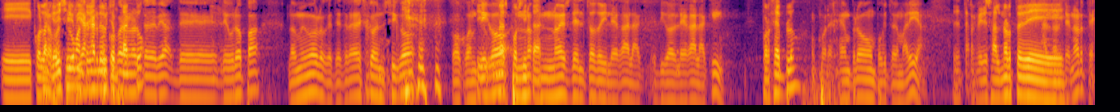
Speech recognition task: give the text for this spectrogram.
eh, con la que hoy si sigo manteniendo el por norte de, via- de- de Europa, lo mismo lo que te traes consigo o contigo no, es del todo ilegal, aquí- digo legal aquí. Por ejemplo, Por ejemplo, un poquito de María, te refieres al norte de. al norte-norte.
